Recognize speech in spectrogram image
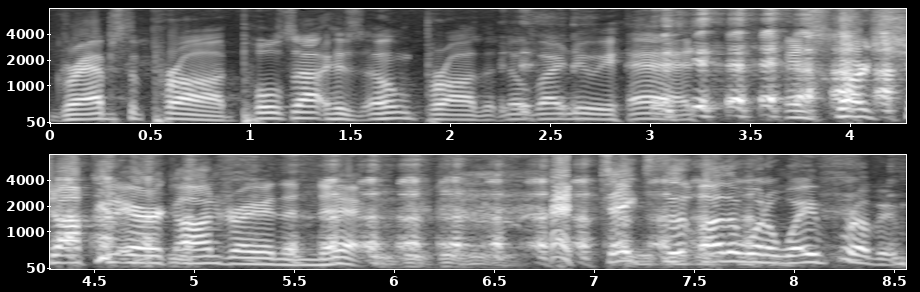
grabs the prod, pulls out his own prod that nobody knew he had, and starts shocking Eric Andre in the neck. and takes the other one away from him.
